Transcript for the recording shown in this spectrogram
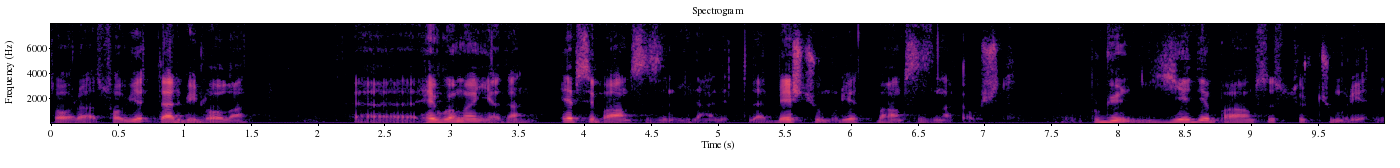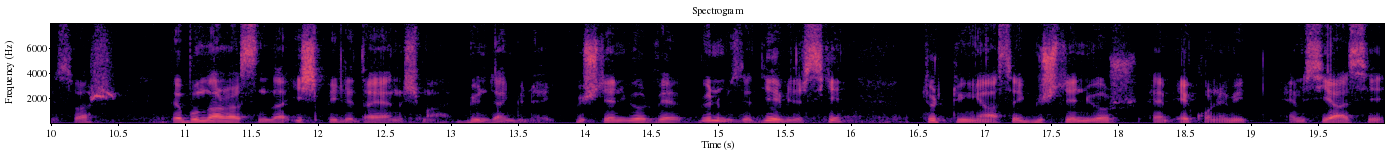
sonra Sovyetler Birliği olan e, hegemonyadan hepsi bağımsızlığını ilan ettiler. Beş cumhuriyet bağımsızlığına kavuştu. Bugün yedi bağımsız Türk Cumhuriyetimiz var. Ve bunlar arasında işbirliği, dayanışma günden güne güçleniyor ve günümüzde diyebiliriz ki Türk dünyası güçleniyor. Hem ekonomik, hem siyasi,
